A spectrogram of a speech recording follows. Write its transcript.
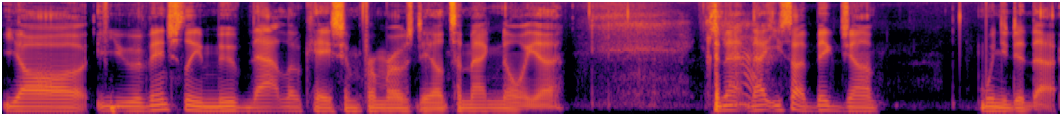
y'all, you eventually moved that location from Rosedale to Magnolia, and Yeah. that, that you saw a big jump when you did that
